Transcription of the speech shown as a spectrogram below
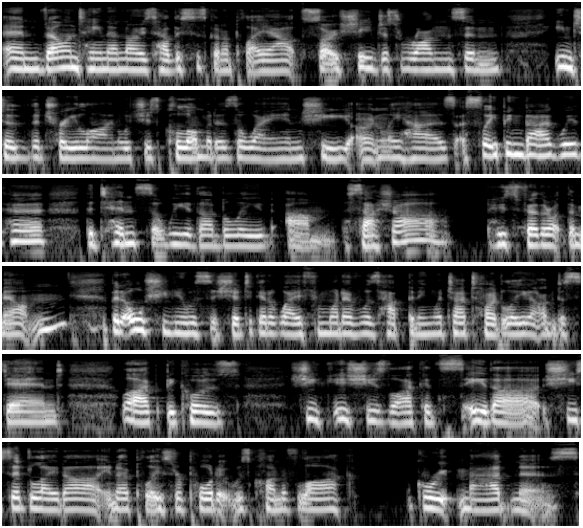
And Valentina knows how this is going to play out. So she just runs and into the tree line which is kilometers away. And she only has a sleeping bag with her. The tents are with I believe um Sasha who's further up the mountain, but all she knew was that she had to get away from whatever was happening, which I totally understand, like because she she's like it's either she said later in her police report it was kind of like group madness.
